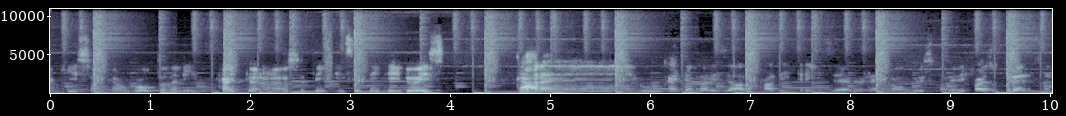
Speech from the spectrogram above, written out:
aqui, só então voltando ali, Caetano, né, em 72. Cara, é... o Caetano exilado há quase três anos já em Londres, quando ele faz o Transa,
